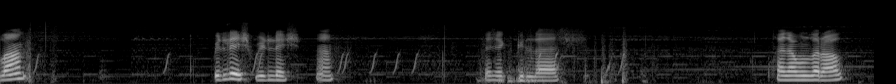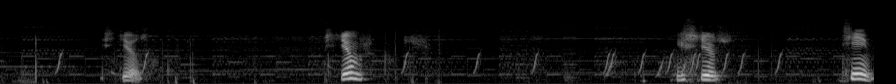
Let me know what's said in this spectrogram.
Lan. Birleş birleş. Heh. Teşekkürler. Sen de bunları al. İstiyorsan. İstiyor musun? İstiyorsun. Team.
